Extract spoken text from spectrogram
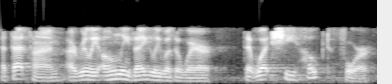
At that time, I really only vaguely was aware that what she hoped for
